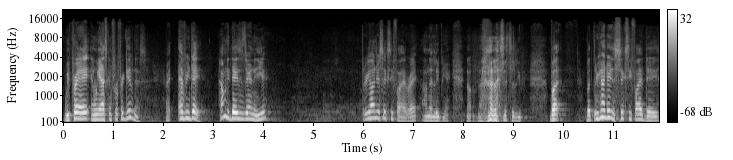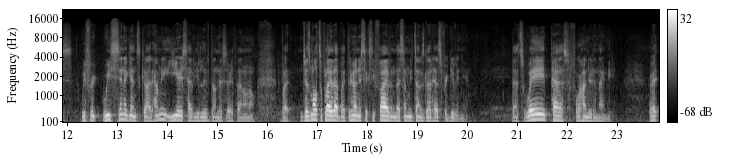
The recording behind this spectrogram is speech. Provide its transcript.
we pray and we ask him for forgiveness, right? Every day. How many days is there in a year? 365, right? On a leap year. No, unless it's a leap year. But, but 365 days, we, for, we sin against God. How many years have you lived on this earth? I don't know. But just multiply that by 365, and that's how many times God has forgiven you. That's way past 490, right?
